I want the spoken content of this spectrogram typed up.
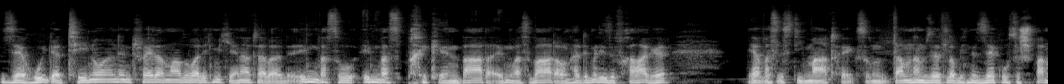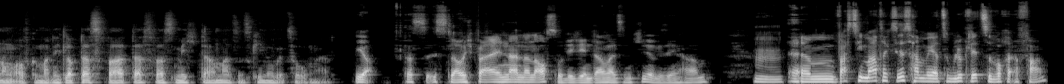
sehr ruhiger Tenor in den Trailer mal, soweit ich mich erinnerte, aber irgendwas so, irgendwas prickeln war da, irgendwas war da und halt immer diese Frage, ja, was ist die Matrix? Und damit haben sie, glaube ich, eine sehr große Spannung aufgemacht. Ich glaube, das war das, was mich damals ins Kino gezogen hat. Ja, das ist, glaube ich, bei allen anderen auch so, die den damals im Kino gesehen haben. Hm. Ähm, was die Matrix ist, haben wir ja zum Glück letzte Woche erfahren,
